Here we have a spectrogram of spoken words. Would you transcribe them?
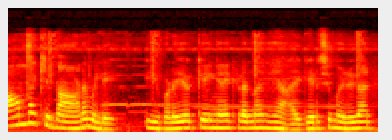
അമ്മയ്ക്ക് നാണമില്ലേ? ഇവളെയൊക്കെ ഇങ്ങനെ കിടന്ന് ന്യായീകരിച്ച് മെഴുകാൻ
